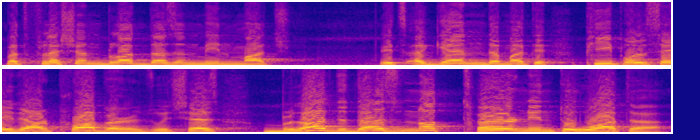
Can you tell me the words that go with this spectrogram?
But flesh and blood doesn't mean much. It's again the mater- people say there are proverbs which says blood does not turn into water.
